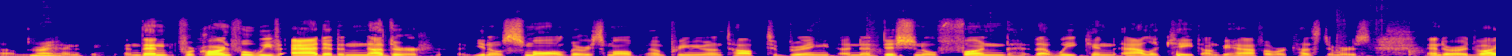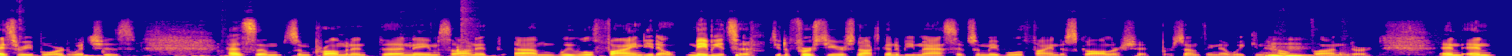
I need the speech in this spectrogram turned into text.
um, right. kind of thing. And then for Kärnfull, we've added another, you know, small, very small uh, premium on top to bring an additional fund that we can allocate on behalf of our customers and our advisory board, which is has some some prominent uh, names on it. Um, we will find, you know, maybe it's a the first year is not going to be massive, so maybe we'll find a scholarship or something that we can help mm-hmm. fund, or and and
